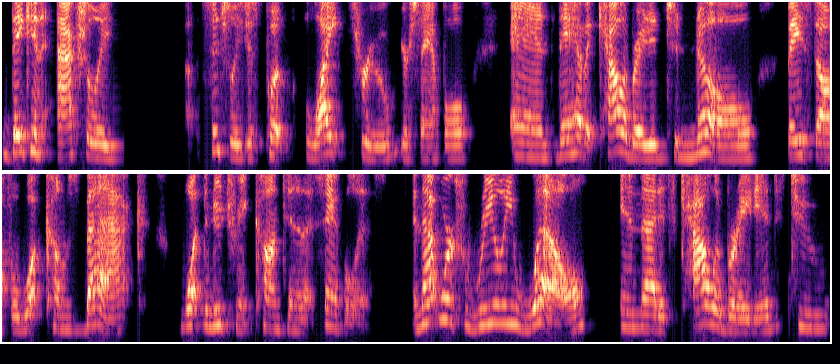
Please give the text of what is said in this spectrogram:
they can actually essentially just put light through your sample and they have it calibrated to know based off of what comes back what the nutrient content of that sample is. And that works really well in that it's calibrated to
